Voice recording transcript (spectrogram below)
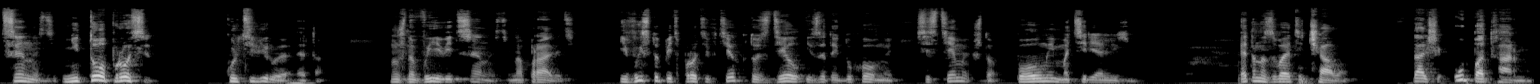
Ценности. Не то просит, культивируя это. Нужно выявить ценности, направить и выступить против тех, кто сделал из этой духовной системы что? Полный материализм. Это называется чала. Дальше, упадхарма.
